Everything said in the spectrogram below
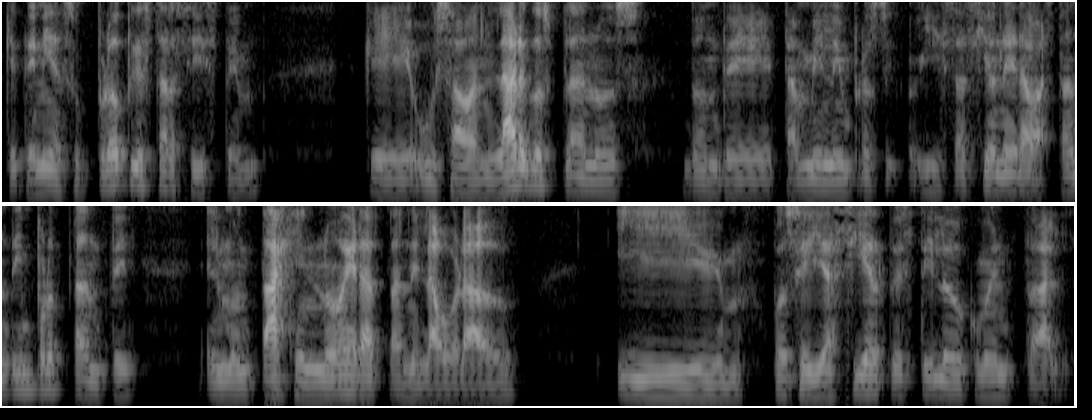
que tenía su propio Star System, que usaban largos planos, donde también la improvisación era bastante importante, el montaje no era tan elaborado y poseía cierto estilo documental.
